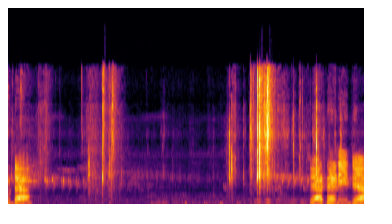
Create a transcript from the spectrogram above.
കുട്ടാ ചേട്ടൻ എണീറ്റാ?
